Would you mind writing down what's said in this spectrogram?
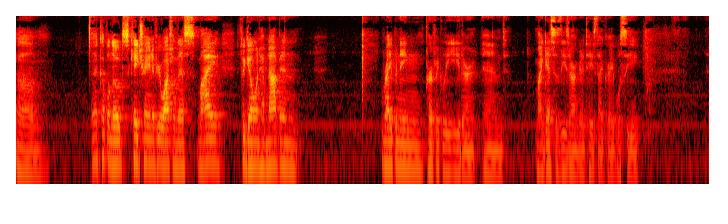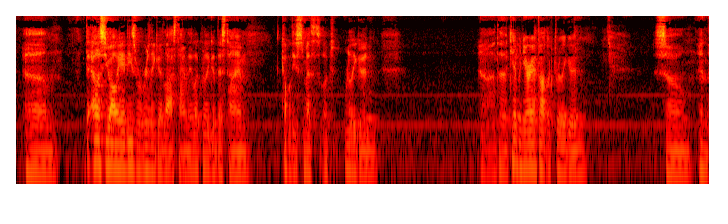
Um, a couple notes. K-Train, if you're watching this, my Figoin have not been ripening perfectly either. And my guess is these aren't going to taste that great. We'll see. Um, the LSU Hollier, these were really good last time. They look really good this time. A couple of these Smiths look really good. Uh, the Campaniere I thought looked really good. So, and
